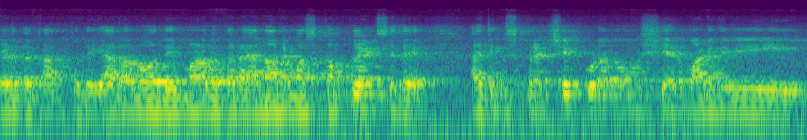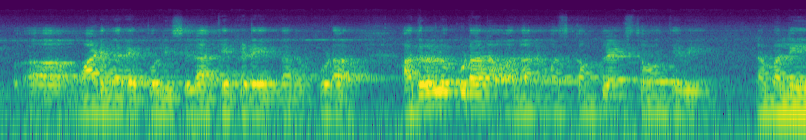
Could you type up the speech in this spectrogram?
ಹೇಳಬೇಕಾಗ್ತದೆ. ಯಾರು ಒಂದು ಇದು ಮಾಡ್ಬೇಕಾದ್ರೆ ಅನಾನಿಮಸ್ ಕಂಪ್ಲೇಂಟ್ಸ್ ಇದೆ. ಐ ಥಿಂಕ್ ಸ್ಪ್ರೆಡ್ಶೀಟ್ ಕೂಡ ಶೇರ್ ಮಾಡಿದೀವಿ ಮಾಡಿದ್ದಾರೆ ಪೊಲೀಸ್ ಇಲಾಖೆ ಕಡೆಯಿಂದನೂ ಕೂಡ. ಅದರಲ್ಲೂ ಕೂಡ ನಾವು ಅನಾನಿಮಸ್ ಕಂಪ್ಲೇಂಟ್ಸ್ ತೊಗೊತೀವಿ. ನಮ್ಮಲ್ಲಿ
